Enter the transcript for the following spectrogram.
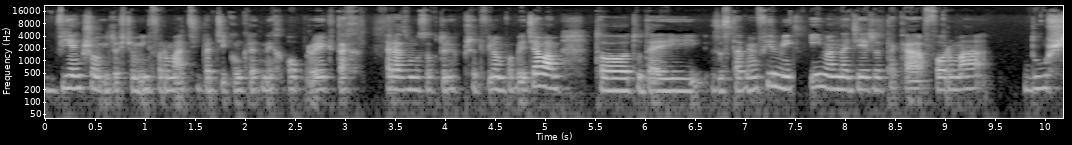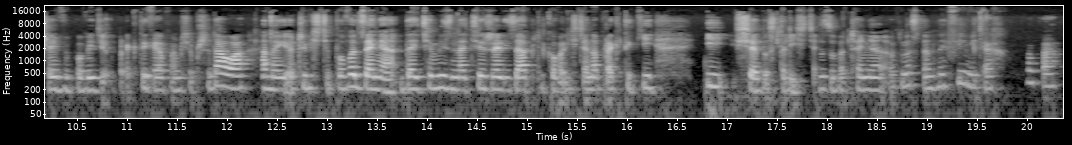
większą ilością informacji, bardziej konkretnych o projektach Erasmus, o których przed chwilą powiedziałam, to tutaj zostawiam filmik i mam nadzieję, że taka forma dłuższej wypowiedzi o praktykach Wam się przydała. A no i oczywiście powodzenia. Dajcie mi znać, jeżeli zaaplikowaliście na praktyki i się dostaliście. Do zobaczenia w następnych filmikach. Pa, pa!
